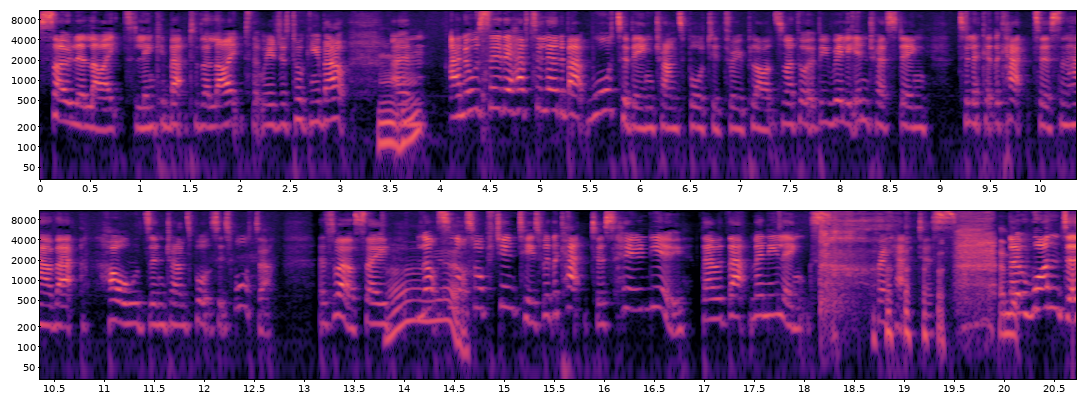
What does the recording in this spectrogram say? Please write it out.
solar light, linking back to the light that we were just talking about? Um, and also, they have to learn about water being transported through plants. And I thought it'd be really interesting to look at the cactus and how that holds and transports its water as well. So lots yeah. and lots of opportunities with a cactus. Who knew there were that many links for a cactus? No wonder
